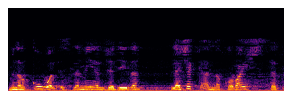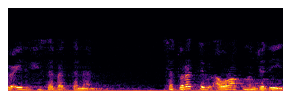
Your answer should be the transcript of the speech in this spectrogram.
من القوة الإسلامية الجديدة لا شك أن قريش ستعيد الحسابات تماما. سترتب الأوراق من جديد.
